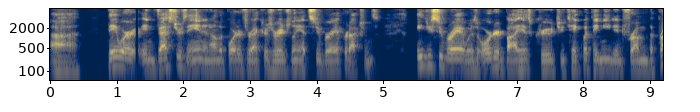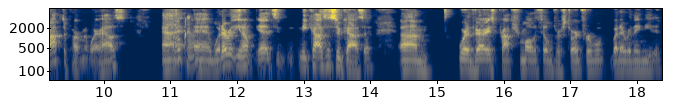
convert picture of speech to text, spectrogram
Uh, they were investors in and on the board of directors originally at Tsuburaya Productions. Eiji Tsuburaya was ordered by his crew to take what they needed from the prop department warehouse. Uh, Okay. And whatever, you know, it's Mikasa Sukasa, um, where the various props from all the films were stored for whatever they needed.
